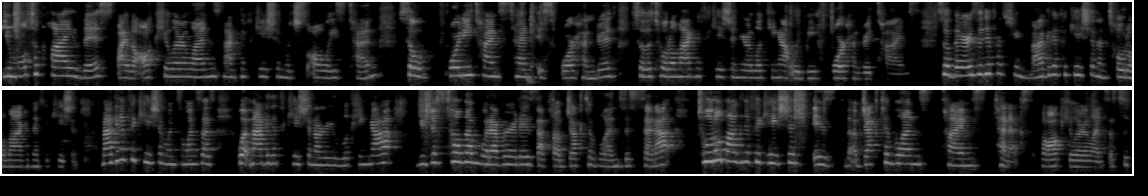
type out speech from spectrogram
you multiply this by the ocular lens magnification, which is always 10. So 40 times 10 is 400. So the total magnification you're looking at would be 400 times. So there is a difference between magnification and total magnification. Magnification, when someone says, what magnification are you looking at? You just tell them whatever it is that the objective lens is set at. Total magnification is the objective lens times 10x, the ocular lens. That's the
